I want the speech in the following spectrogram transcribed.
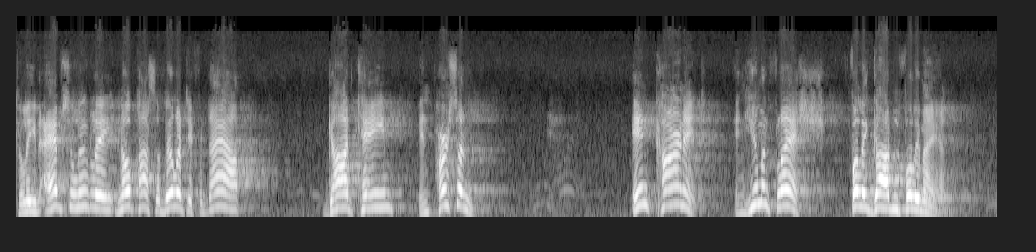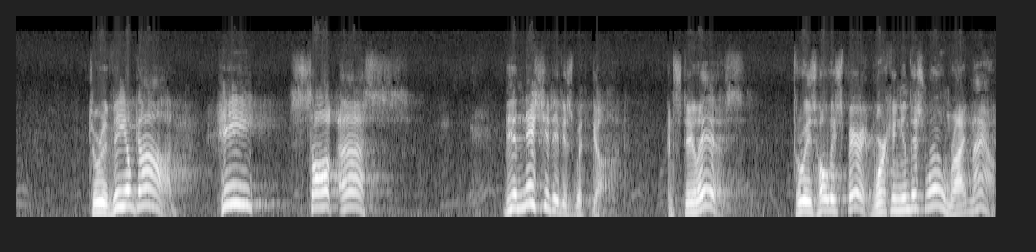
To leave absolutely no possibility for doubt, God came in person, incarnate in human flesh, fully God and fully man, to reveal God. He sought us. The initiative is with God and still is through His Holy Spirit working in this room right now.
